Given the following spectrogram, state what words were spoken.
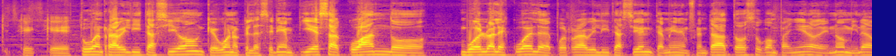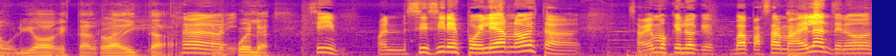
que, estuvo en rehabilitación, que bueno, que la serie empieza cuando vuelve a la escuela, después rehabilitación y también enfrentar a todos sus compañeros de no, mira, volvió esta drogadicta a la y- escuela. Sí, bueno, sí, sin spoilear, ¿no? Esta, sabemos qué es lo que va a pasar más adelante, ¿no?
